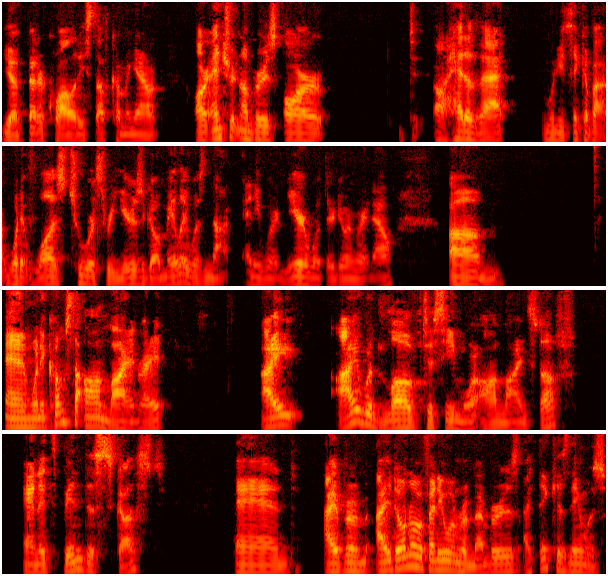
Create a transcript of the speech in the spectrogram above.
you have better quality stuff coming out. Our entrant numbers are ahead of that when you think about what it was two or three years ago. Melee was not anywhere near what they're doing right now. Um, and when it comes to online, right? I I would love to see more online stuff, and it's been discussed. And I rem- I don't know if anyone remembers. I think his name was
